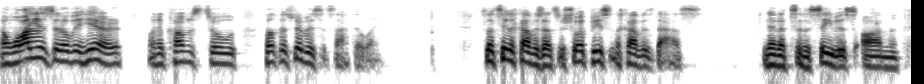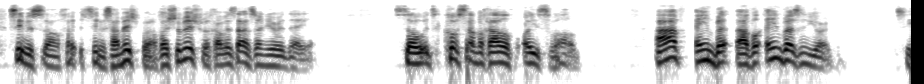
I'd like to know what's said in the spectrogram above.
And why is it over here when it comes to hilchas ribis? It's not that way. So let's see the chavas. That's a short piece in the chavas das. And then that's in the sivis on sivis on uh, sivis hamishpah, choshem mishpah, chavas das on day. So it's kuf samachalef oisvav. Av ein bezin yord. So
